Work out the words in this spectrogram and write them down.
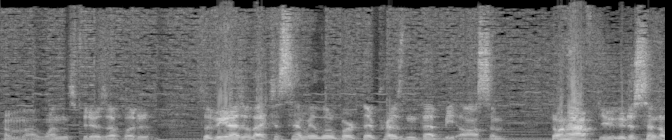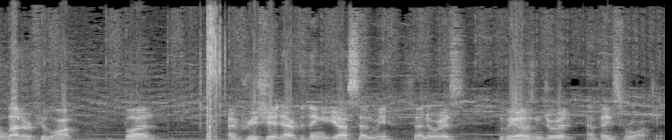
from uh, when this video is uploaded. So if you guys would like to send me a little birthday present, that'd be awesome. You don't have to, you can just send a letter if you want, but I appreciate everything you guys send me. So anyways, hope you guys enjoyed, and thanks for watching.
